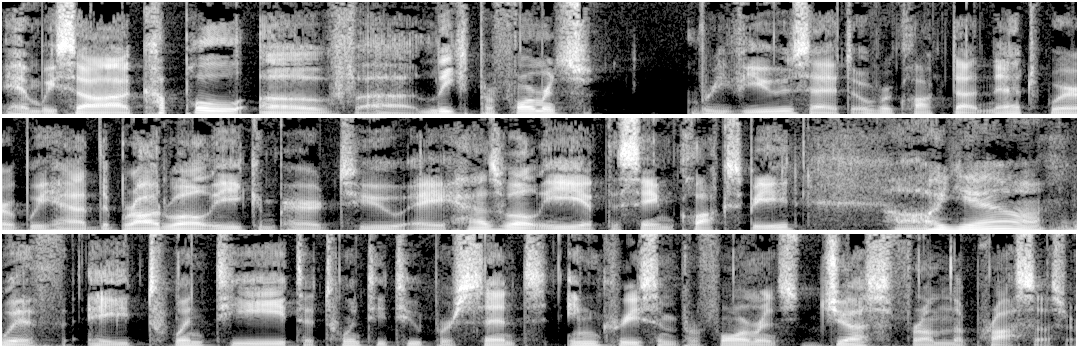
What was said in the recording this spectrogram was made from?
and we saw a couple of uh, leaked performance reviews at overclock.net where we had the Broadwell E compared to a Haswell E at the same clock speed Oh yeah. with a 20 to 22% increase in performance just from the processor.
